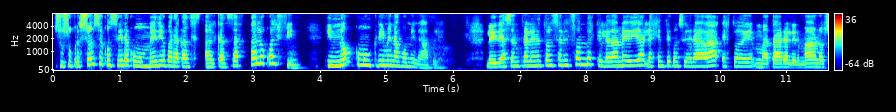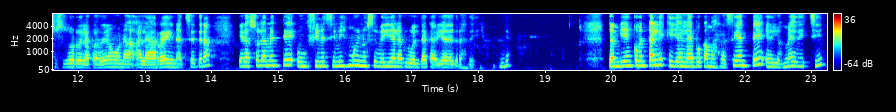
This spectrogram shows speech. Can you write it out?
Su supresión se considera como un medio para alcanzar tal o cual fin, y no como un crimen abominable. La idea central en entonces, en el fondo, es que en la Edad Media la gente consideraba esto de matar al hermano, al sucesor de la corona, a la reina, etcétera, era solamente un fin en sí mismo y no se veía la crueldad que había detrás de ello. También comentarles que ya en la época más reciente, en los Medici,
